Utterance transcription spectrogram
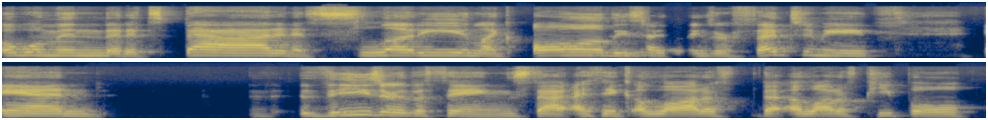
a woman that it's bad and it's slutty and like all of these mm-hmm. types of things are fed to me and these are the things that I think a lot of that a lot of people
